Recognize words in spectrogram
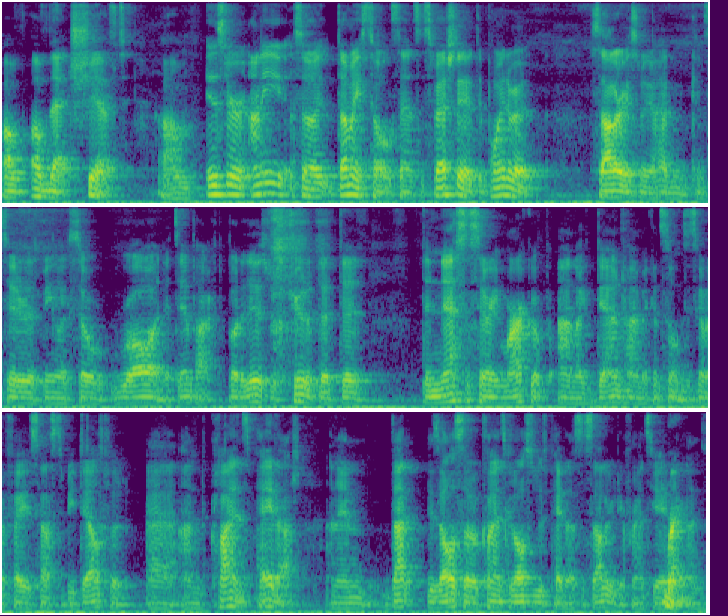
of, of that shift. Um, Is there any? So that makes total sense, especially at the point about salary. Something I hadn't considered as being like so raw in its impact, but it is just true that the the, the necessary markup and like downtime a consultancy is going to face has to be dealt with, uh, and clients pay that, and then that is also clients could also just pay that as a salary differentiator, Right. and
